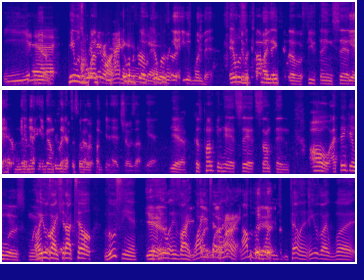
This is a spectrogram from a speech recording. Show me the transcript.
yeah, Yeah. He was Something one part. It was a, yeah. it was a, Yeah, he was one bit. It was there a was somebody- combination of a few things said Yeah, to him in that that, made him put the it episode together. where Pumpkinhead shows up. Yeah, Yeah, because Pumpkinhead said something. Oh, I think it was when. Oh, he was like, "Should I tell Lucian?" Yeah, he was, he's like, He "Why was you telling her? I'm the Yeah. one you should be telling." He was like, "But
